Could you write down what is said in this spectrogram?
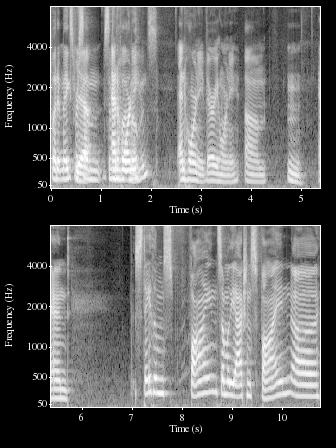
But it makes for Yeah. some some And fun horny. moments and horny, very horny. Um, Mm. and Statham's fine. Some of the action's fine. Uh,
